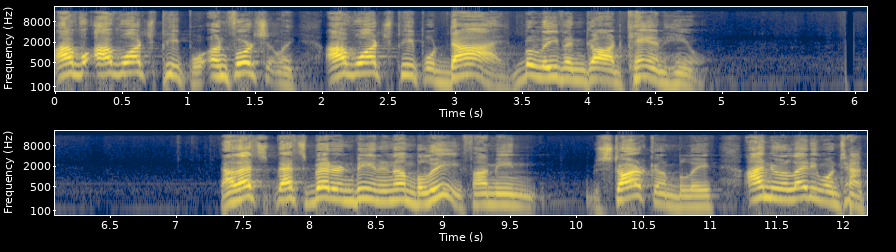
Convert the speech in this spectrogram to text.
I've, I've watched people, unfortunately, I've watched people die believing God can heal. Now that's, that's better than being in unbelief. I mean, stark unbelief. I knew a lady one time,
